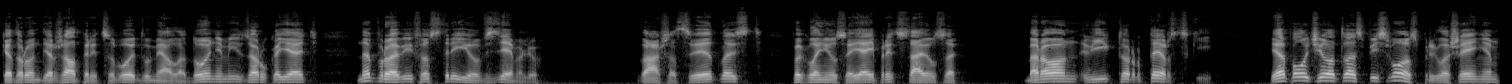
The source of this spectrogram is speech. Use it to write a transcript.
который он держал перед собой двумя ладонями за рукоять, направив острие в землю. «Ваша светлость!» — поклонился я и представился. «Барон Виктор Терский. Я получил от вас письмо с приглашением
